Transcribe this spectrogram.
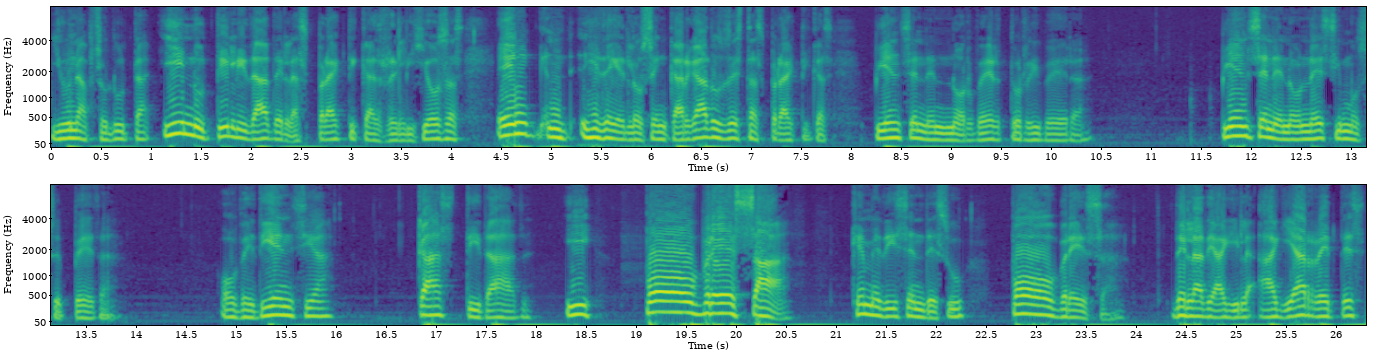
y una absoluta inutilidad de las prácticas religiosas y de los encargados de estas prácticas. Piensen en Norberto Rivera, piensen en Onésimo Cepeda. Obediencia, castidad y pobreza. ¿Qué me dicen de su pobreza? De la de Aguilar Retes,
